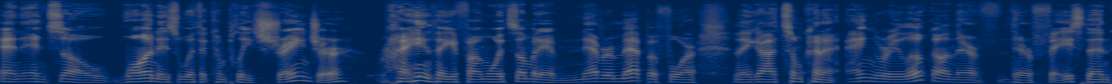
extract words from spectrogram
and and so one is with a complete stranger right like if i'm with somebody i've never met before and they got some kind of angry look on their their face then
